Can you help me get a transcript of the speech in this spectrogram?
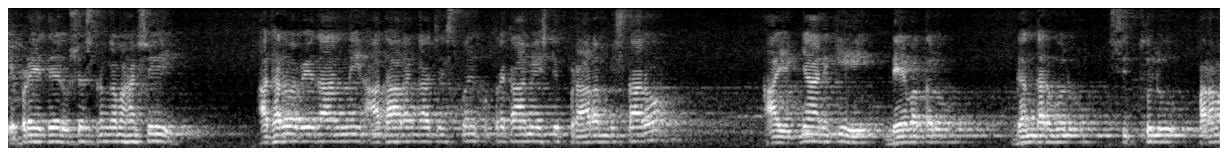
ఎప్పుడైతే ఋష్యశృంగ మహర్షి అధర్వ వేదాన్ని ఆధారంగా చేసుకొని పుత్రకామేష్టి ప్రారంభిస్తారో ఆ యజ్ఞానికి దేవతలు గంధర్వులు సిద్ధులు పరమహ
